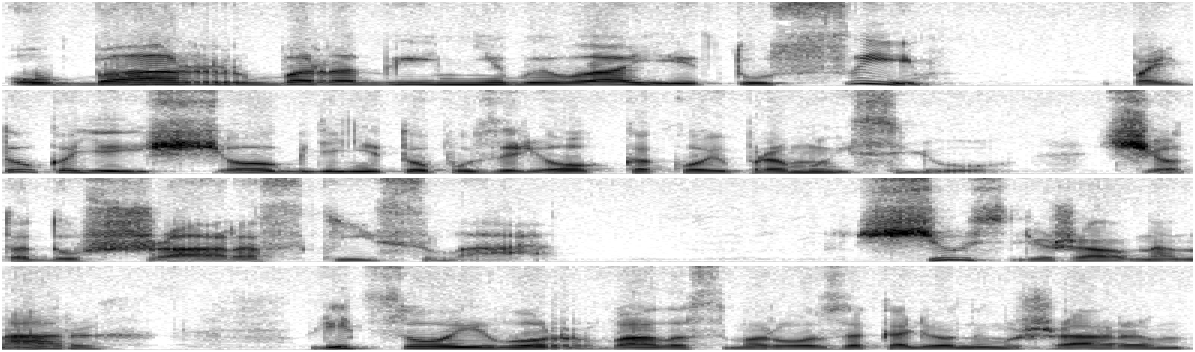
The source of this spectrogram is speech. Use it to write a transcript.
у бар бороды не бывает усы. Пойду-ка я еще где не то пузырек какой промыслю. Чё-то душа раскисла. Щусь лежал на нарах, лицо его рвало с мороза каленым жаром,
